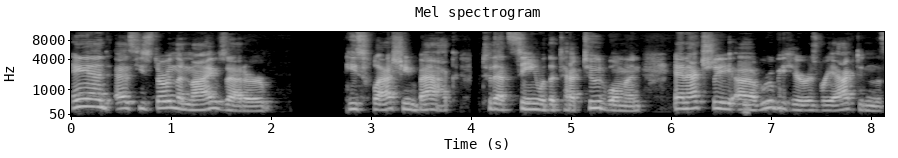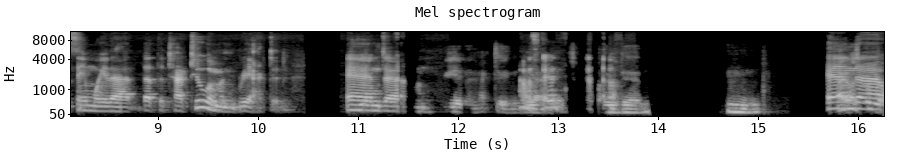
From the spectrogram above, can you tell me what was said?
and as he's throwing the knives at her. He's flashing back to that scene with the tattooed woman, and actually, uh, Ruby here is reacting in the same way that that the tattoo woman reacted and um, reenacting. Yeah, I did. Mm-hmm. And uh,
